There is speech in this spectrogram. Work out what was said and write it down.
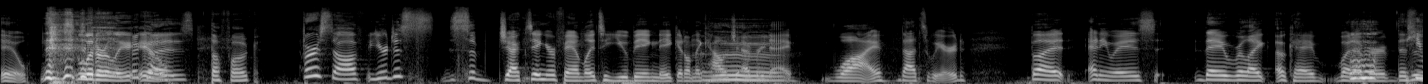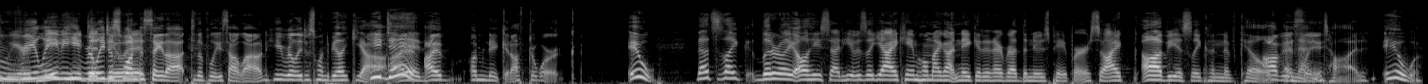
ew. Literally, because ew. the fuck. First off, you're just subjecting your family to you being naked on the couch every uh. day. Why? That's weird. But anyways, they were like, okay, whatever. This he is weird. Really, Maybe he, he, really just wanted it. to say that to the police out loud. He really just wanted to be like, yeah, He did. I, I, I'm naked after work. Ew. That's like literally all he said. He was like, "Yeah, I came home, I got naked, and I read the newspaper. So I obviously couldn't have killed Obviously. Annette and Todd Ew.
